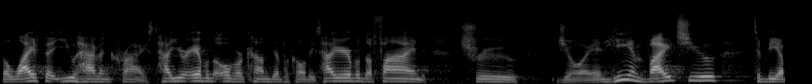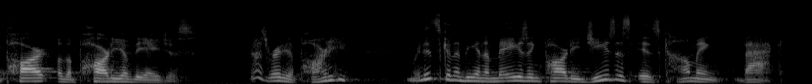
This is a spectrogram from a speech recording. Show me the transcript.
the life that you have in Christ, how you're able to overcome difficulties, how you're able to find true joy. And He invites you to be a part of the party of the ages. You guys ready to party? I mean, it's going to be an amazing party. Jesus is coming back,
